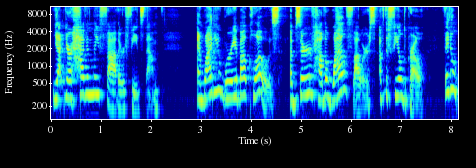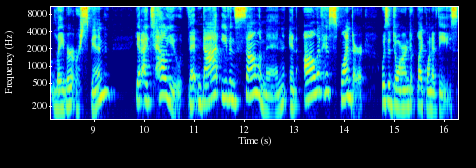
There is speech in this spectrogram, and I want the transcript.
yet your heavenly Father feeds them. And why do you worry about clothes? Observe how the wildflowers of the field grow. They don't labor or spin. Yet I tell you that not even Solomon, in all of his splendor, was adorned like one of these.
